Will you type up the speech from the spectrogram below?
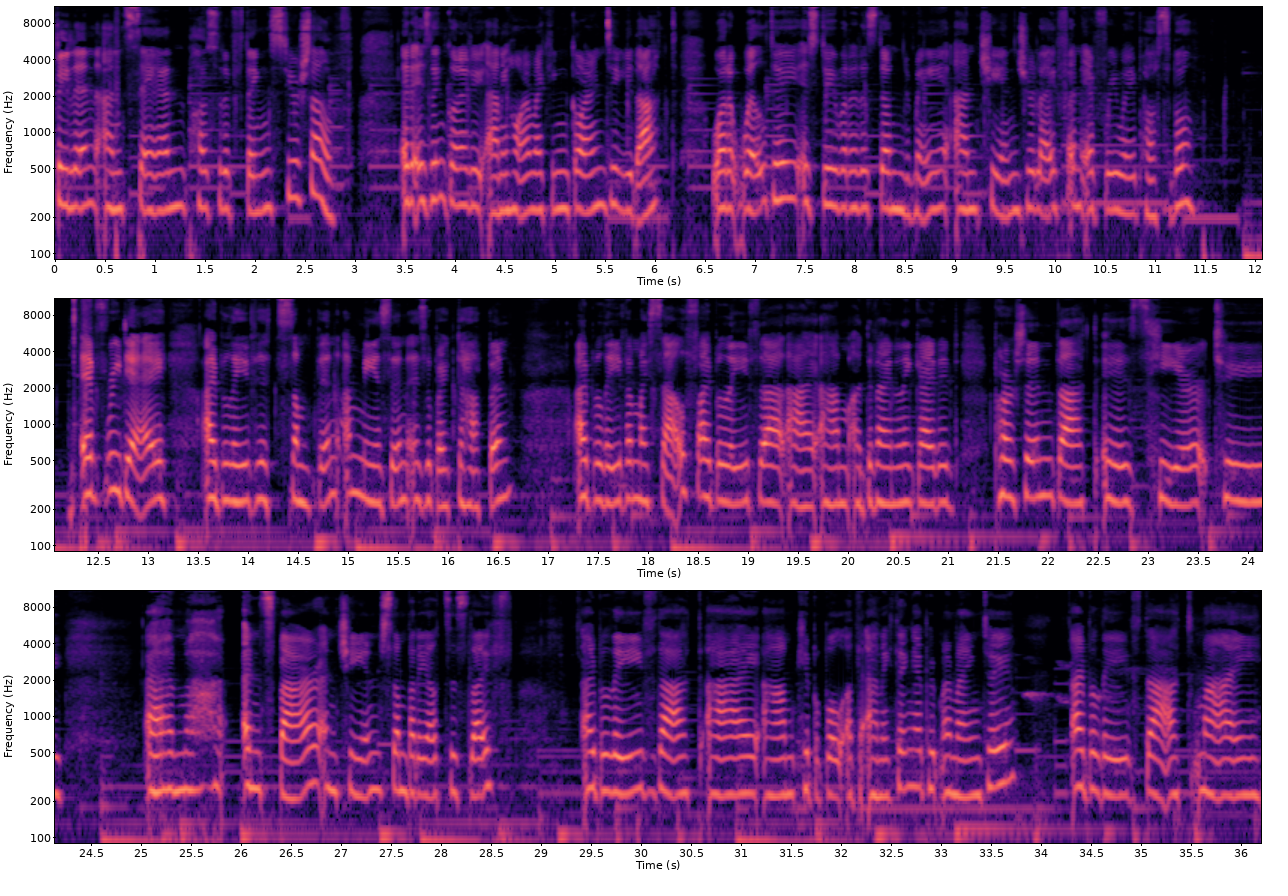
feeling and saying positive things to yourself? It isn't going to do any harm, I can guarantee you that. What it will do is do what it has done to me and change your life in every way possible every day I believe that something amazing is about to happen. I believe in myself. I believe that I am a divinely guided person that is here to um, inspire and change somebody else's life. I believe that I am capable of anything I put my mind to. I believe that my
